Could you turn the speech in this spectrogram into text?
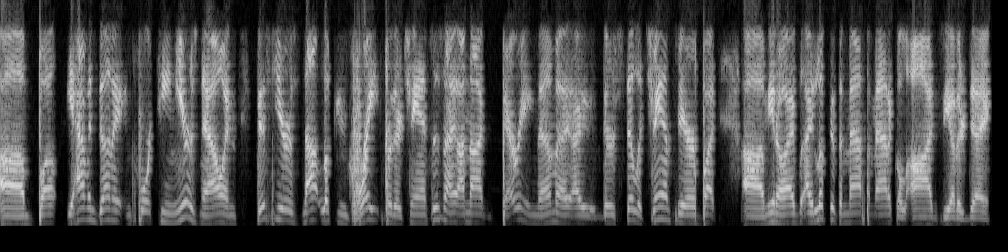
um, but you haven't done it in 14 years now, and this year is not looking great for their chances. I, I'm not burying them. I, I, there's still a chance here, but um, you know, I, I looked at the mathematical odds the other day,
